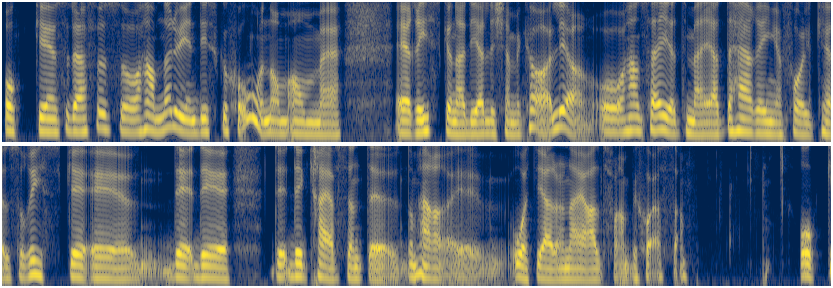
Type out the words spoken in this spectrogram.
Och eh, så därför så hamnade vi i en diskussion om, om eh, eh, risker när det gäller kemikalier. Och han säger till mig att det här är ingen folkhälsorisk. Det, det, det, det, krävs inte, de här åtgärderna är alltför ambitiösa. Och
